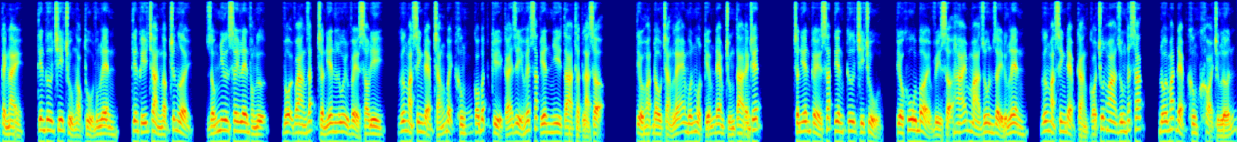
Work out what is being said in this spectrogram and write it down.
cảnh này, tiên cư chi chủ ngọc thủ vung lên tiên khí tràn ngập trước người, giống như xây lên phòng ngự, vội vàng dắt trần yên lui về sau đi, gương mặt xinh đẹp trắng bệnh không có bất kỳ cái gì huyết sắc yên nhi ta thật là sợ. Tiểu hoạt đầu chẳng lẽ muốn một kiếm đem chúng ta đánh chết? Trần yên kể sát tiên cư chi chủ, tiểu khu bởi vì sợ hãi mà run dày đứng lên, gương mặt xinh đẹp càng có chút hoa rung thất sắc, đôi mắt đẹp không khỏi chừng lớn,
